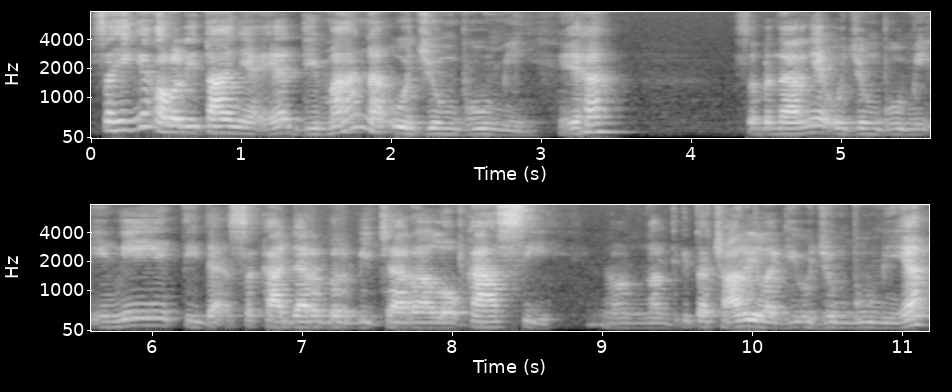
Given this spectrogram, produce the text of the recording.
Sehingga kalau ditanya ya, di mana ujung bumi? Ya, Sebenarnya ujung bumi ini tidak sekadar berbicara lokasi. Nah, nanti kita cari lagi ujung bumi ya.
